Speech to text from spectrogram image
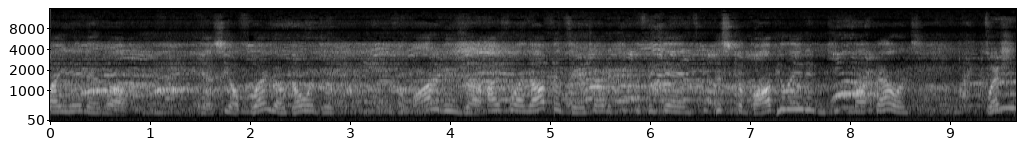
fight in him. Well, you see El Fuego going to a lot of his uh, high-flying offense there, trying to keep the big man discombobulated and keep him off balance. Question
